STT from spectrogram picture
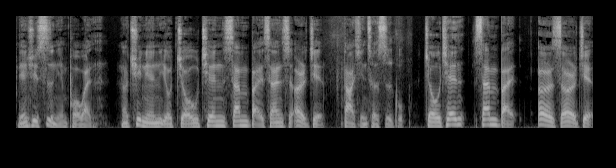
连续四年破万人。那去年有九千三百三十二件大型车事故，九千三百二十二件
